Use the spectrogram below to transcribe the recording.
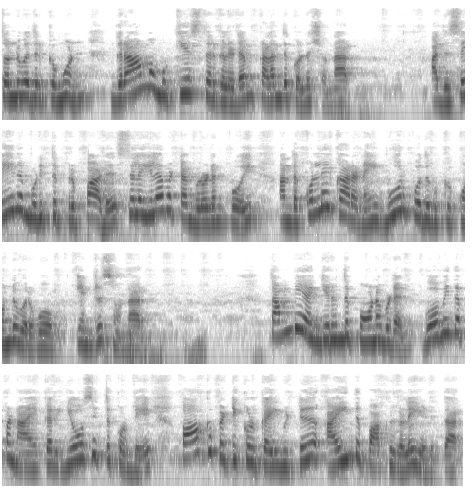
சொல்லுவதற்கு முன் கிராம முக்கியஸ்தர்களிடம் கலந்து கொள்ள சொன்னார். அது செய்து முடித்த பிற்பாடு சில இளவட்டங்களுடன் போய் அந்த கொள்ளைக்காரனை ஊர் பொதுவுக்கு கொண்டு வருவோம் என்று சொன்னார். தம்பி அங்கிருந்து போனவுடன் கோவிந்தப்ப நாயக்கர் யோசித்துக்கொண்டே பாக்கு பெட்டிக்குள் கைவிட்டு ஐந்து பாக்குகளை எடுத்தார்.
